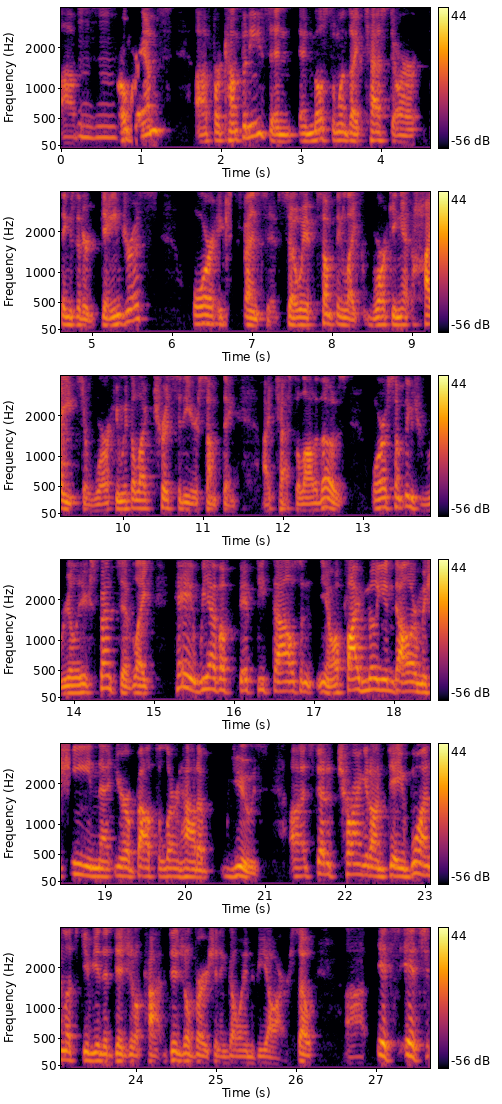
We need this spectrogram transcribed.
um, mm-hmm. programs uh, for companies, and and most of the ones I test are things that are dangerous or expensive. So if something like working at heights or working with electricity or something, I test a lot of those. Or if something's really expensive, like, hey, we have a 50,000, you know, a $5 million machine that you're about to learn how to use. Uh, instead of trying it on day one, let's give you the digital co- digital version and go in VR. So uh, it's it's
